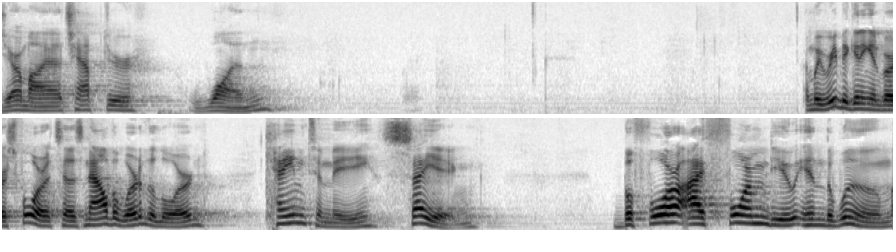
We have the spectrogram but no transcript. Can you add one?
Jeremiah chapter 1. And we read beginning in verse 4, it says, Now the word of the Lord came to me, saying, Before I formed you in the womb,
